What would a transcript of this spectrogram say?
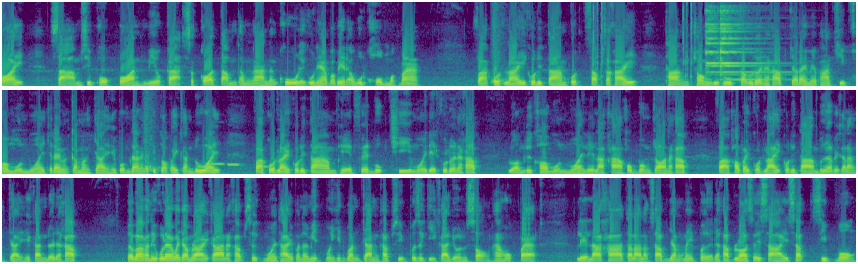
100 36 ปอนด์มีโอกาสสกอร์ต่ำทำงานทั้งคู่เลยคู่นี้ประเภทอาวุธคมมากๆ ฝากกดไลค์ กดติดตามกด Subscribe ทางช่อง YouTube กับด้วยนะครับ จะได้ไม่พลาดคลิปข้อมูลมวย จะได้เป็นกำลังใจให้ผมได้ในคลิปต่อไปกันด้วย ฝากกดไลค์ กดติดตามเพจ Facebook ชี้มวยเด็ดกูด้วยนะครับ รวมลึกข้อมูลมวยเลยราคาครบวงจรนะครับ ฝากเข้าไปกดไลค์ กดติดตามเพื่อเป็นกำลังใจให้กันด้วยนะครับไปว่ากันที่คู่แรกประจำรายการนะครับศึกมวยไทยพันธมิตรมวยฮิตวันจันทร์ครับ 10 พฤศจิกายน 2568 เลทราคาตลาดหลักทรัพย์ยังไม่เปิดนะครับ รอสายๆสัก 10โมง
